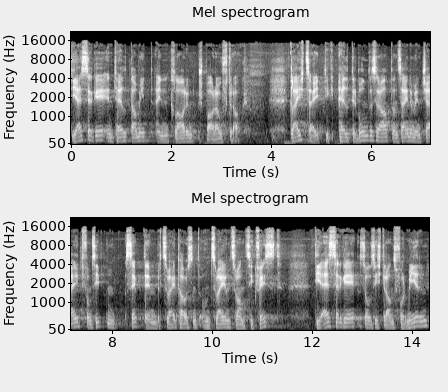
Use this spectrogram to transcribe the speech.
Die SRG enthält damit einen klaren Sparauftrag. Gleichzeitig hält der Bundesrat an seinem Entscheid vom 7. September 2022 fest, die SRG soll sich transformieren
